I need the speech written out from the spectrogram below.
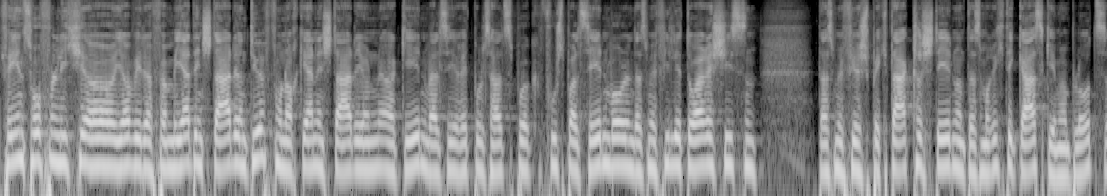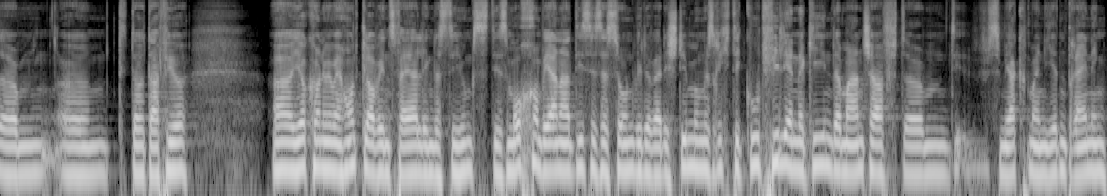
Fans hoffentlich äh, ja, wieder vermehrt ins Stadion dürfen und auch gerne ins Stadion äh, gehen, weil sie Red Bull Salzburg Fußball sehen wollen, dass wir viele Tore schießen, dass wir für Spektakel stehen und dass wir richtig Gas geben am Platz. Ähm, ähm, da, dafür äh, ja, kann ich meine Hand, glaube ich, ins Feuer legen, dass die Jungs das machen werden auch diese Saison wieder, weil die Stimmung ist richtig gut, viel Energie in der Mannschaft, ähm, die, das merkt man in jedem Training.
